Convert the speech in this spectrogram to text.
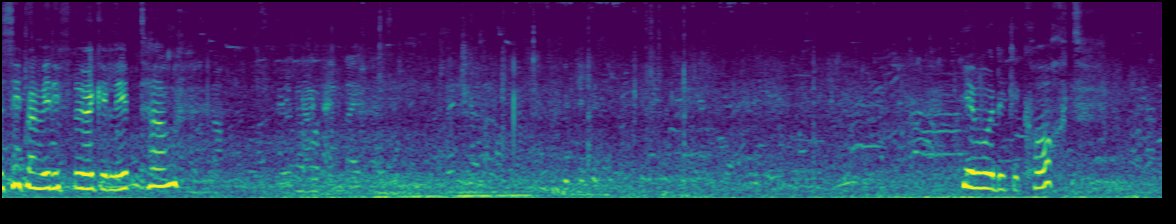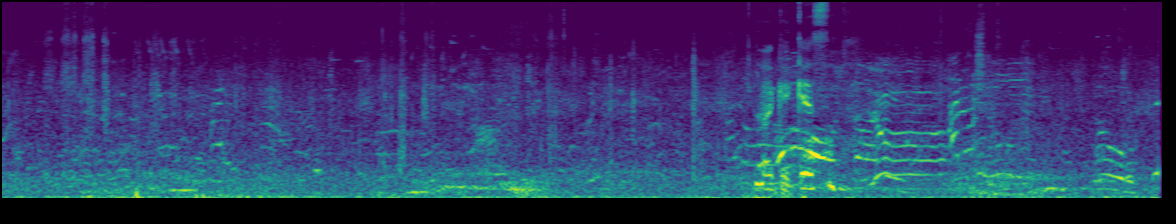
da sieht man, wie die früher gelebt haben. Hier wurde gekocht. Da gegessen. Hier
